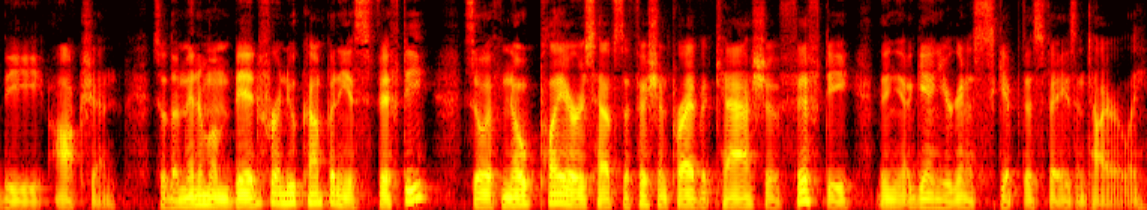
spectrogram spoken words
the auction. So the minimum bid for a new company is 50. So if no players have sufficient private cash of 50, then again, you're going to skip this phase entirely.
